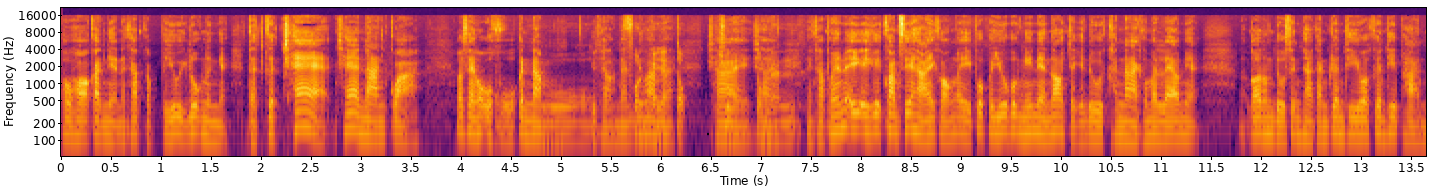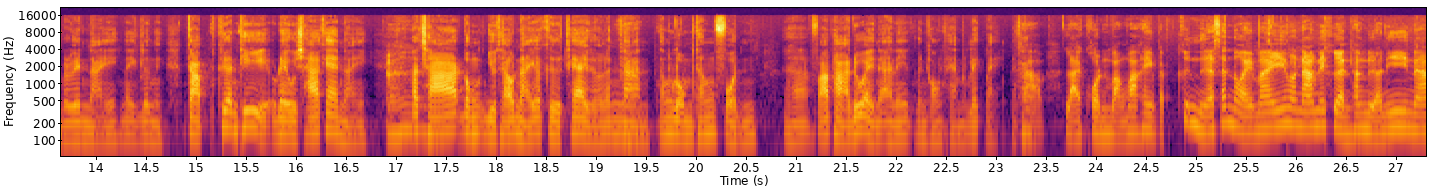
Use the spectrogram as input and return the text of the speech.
พอๆกันเนี่ยนะครับกับพายุอีกลูกหนึ่งเนี่ยแต่เกิดแช่แช่นานกว่า ก็แสดงว่าโอ้โหกันหนโอ้ำอยู่แถวนั้นฝนนึว่าก็ไหมจะตกใช่ตรงใช่นั้นนะครับเพราะฉะนั้นไอ้ไอ้ไอ้ความเสียหายของไอ้พวกพายุพวกนี้เนี่ยนอกจากจะดูขนาดของมันแล้วเนี่ยแล้วก็ต้องดูเส้นทางการเคลื่อนที่ว่าเคลื่อนที่ผ่านบริเวณไหนนั่นอีกเรื่องหนึ่งกับเคลื่อนที่เร็วช้าแค่ไหนอ่าถ้าช้าตรงอยู่แถวไหนก็คือแช่อยู่แถวนั้นครับนาน ทั้งลมทั้งฝน นะฮะฟ้าผ่าด้วยนะอันนี้เป็นของแถมเล็กๆไปนะคครับรับหลายคนหวังว่าให้แบบขึ้นเหนือสักหน่อยไหมเพราะน้ำในเขื่อนทางเหนือนี่น้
